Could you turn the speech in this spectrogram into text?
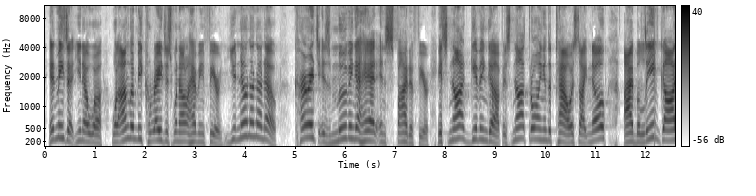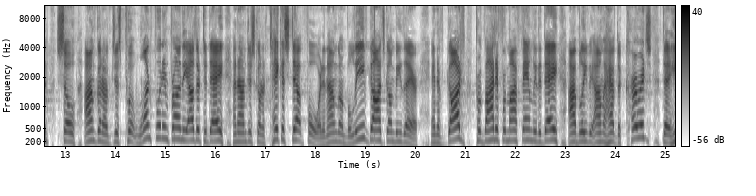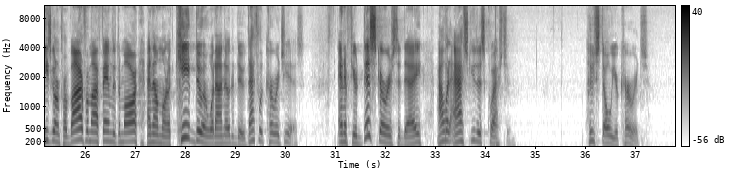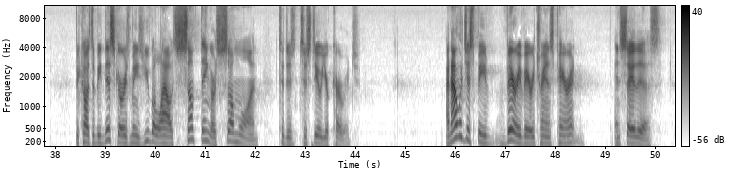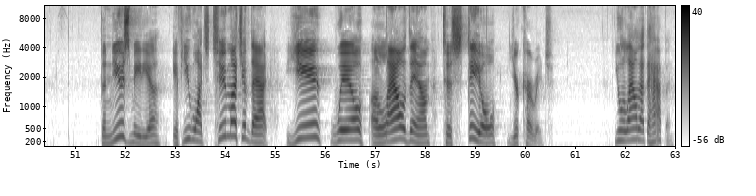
It means that, you know, uh, well, I'm going to be courageous when I don't have any fear. You, no, no, no, no. Courage is moving ahead in spite of fear. It's not giving up. It's not throwing in the towel. It's like, no, I believe God, so I'm going to just put one foot in front of the other today, and I'm just going to take a step forward, and I'm going to believe God's going to be there. And if God provided for my family today, I believe I'm going to have the courage that He's going to provide for my family tomorrow, and I'm going to keep doing what I know to do. That's what courage is. And if you're discouraged today, I would ask you this question who stole your courage? Because to be discouraged means you've allowed something or someone to, to steal your courage. And I would just be very, very transparent and say this the news media, if you watch too much of that, you will allow them to steal your courage. You allow that to happen.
